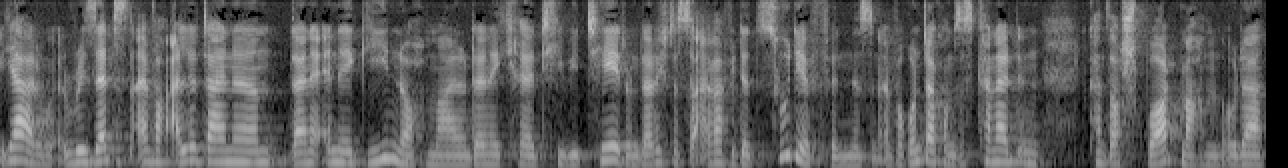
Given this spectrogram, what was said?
ja, du resettest einfach alle deine, deine Energie nochmal und deine Kreativität. Und dadurch, dass du einfach wieder zu dir findest und einfach runterkommst, das kann halt in, du kannst auch Sport machen oder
